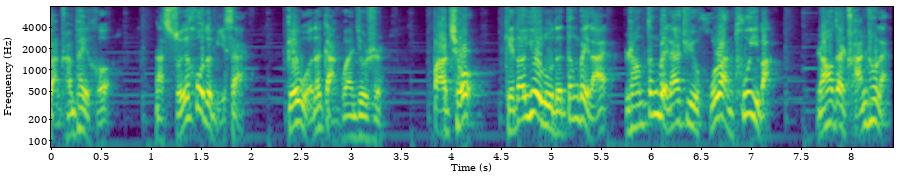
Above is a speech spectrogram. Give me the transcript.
短传配合，那随后的比赛给我的感官就是，把球给到右路的登贝莱，让登贝莱去胡乱突一把，然后再传出来。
